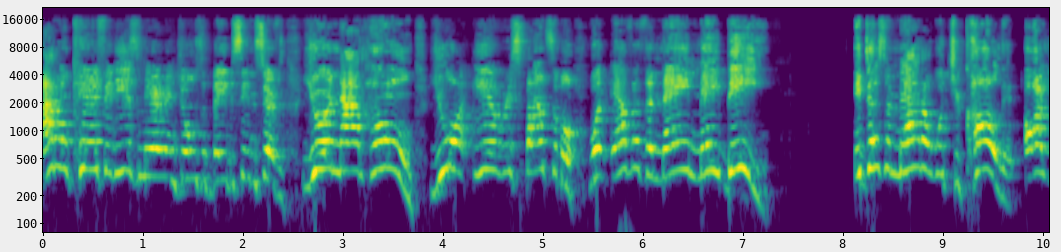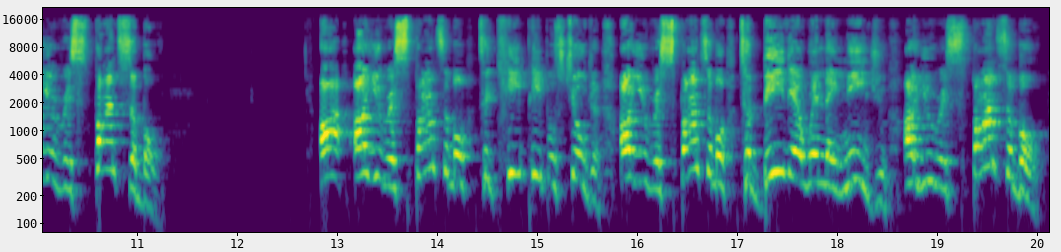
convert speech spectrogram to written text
I don't care if it is Mary and Joseph babysitting service. You're not home. You are irresponsible. Whatever the name may be. It doesn't matter what you call it. Are you responsible? Are, are you responsible to keep people's children? Are you responsible to be there when they need you? Are you responsible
